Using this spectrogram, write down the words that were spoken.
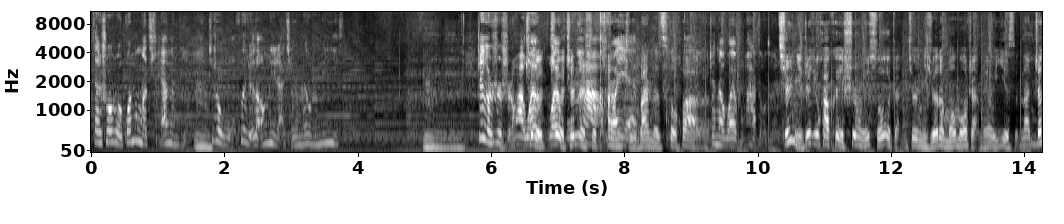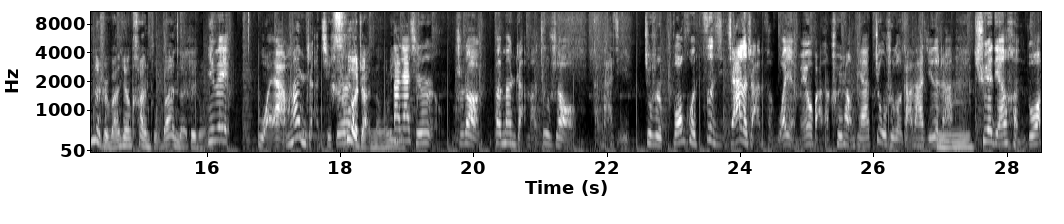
再说说观众的体验问题。嗯，就是我会觉得 Only 展其实没有什么意思。嗯，这个是实话，我这个我也这个真的是看主办的策划了。真的我也不怕走腿。其实你这句话可以适用于所有展，就是你觉得某某展没有意思，那真的是完全看主办的这种因为我呀，漫展其实策展能力。大家其实知道办漫展嘛，就是要赶大集，就是包括自己家的展子，我也没有把它吹上天，就是个赶大集的展，嗯缺点很多，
